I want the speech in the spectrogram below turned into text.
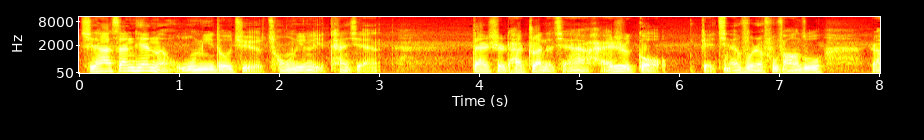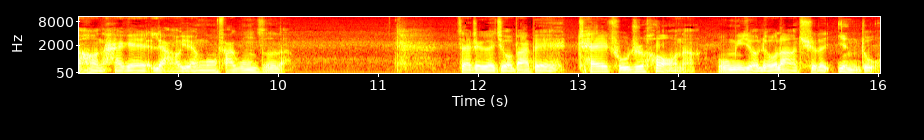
其他三天呢，乌咪都去丛林里探险。但是他赚的钱啊，还是够给钱夫人付房租。然后呢，还给两个员工发工资的。在这个酒吧被拆除之后呢，乌米就流浪去了印度。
